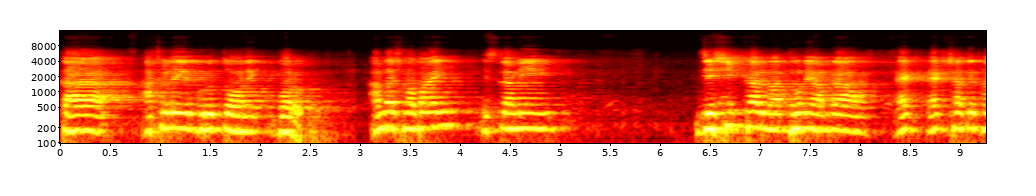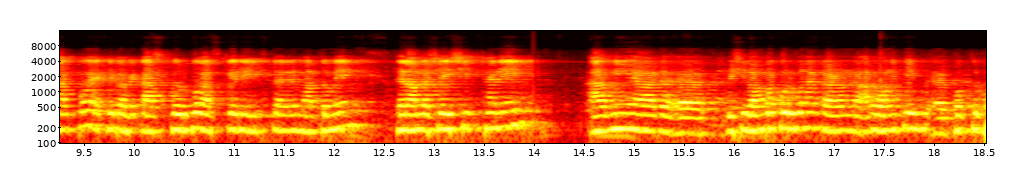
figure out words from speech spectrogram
তা আসলে এর গুরুত্ব অনেক বড়। আমরা সবাই ইসলামী যে শিক্ষার মাধ্যমে আমরা এক, একসাথে থাকব, একইভাবে কাজ করব আজকের এই ইফতারের মাধ্যমে যেন আমরা সেই শিক্ষা নেই। আমি আর বেশি লম্বা করব না, কারণ আরও অনেকেই বক্তব্য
